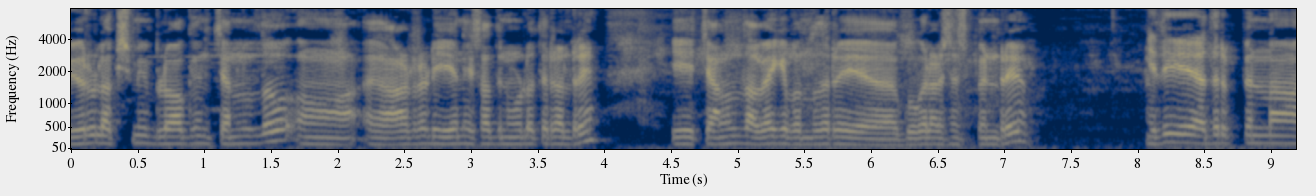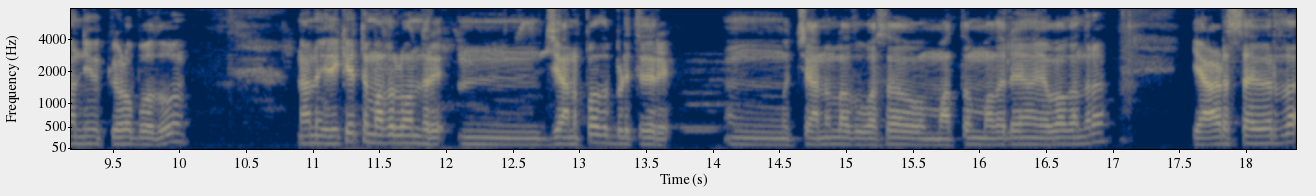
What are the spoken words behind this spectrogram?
ಬೀರು ಲಕ್ಷ್ಮಿ ಬ್ಲಾಗಿನ ಚಾನಲ್ದು ಆಲ್ರೆಡಿ ಏನು ಈ ಸದ್ದು ನೋಡ್ಲತ್ತಿರಲ್ರಿ. ಈ ಚಾನಲ್ದು ಅವಾಗೆ ಬಂದದ್ರಿ ಗೂಗಲ್ ಆಡ್ಸನ್ಸ್ ಪಿನ್ ರೀ. ಇದು ಅದ್ರ ಪಿನ್ ನೀವು ಕೇಳ್ಬೋದು. ನಾನು ಇದಕ್ಕಿಂತ ಮೊದಲು ಒಂದು ರೀ ಜಾನಪದ ಬಿಡ್ತಿದ್ದೆ ರೀ. ಚಾನಲ್ ಅದು ಹೊಸ ಮತ್ತೊಂದು ಮೊದಲೇ ಯಾವಾಗಂದ್ರೆ ಎರಡು ಸಾವಿರದ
